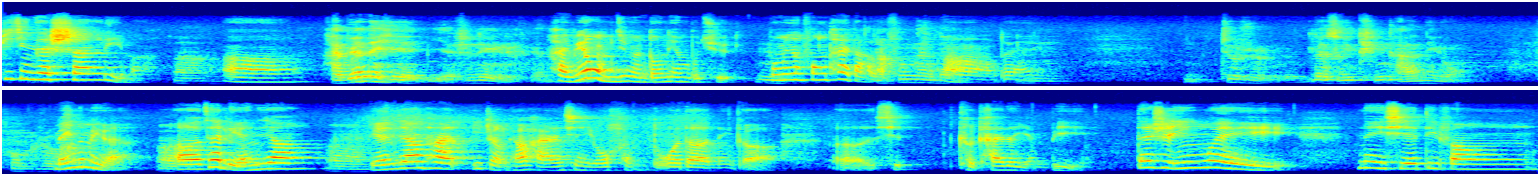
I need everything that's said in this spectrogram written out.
毕竟在山里嘛，啊，嗯、海边那些也是这个。海边我们基本冬天不去，冬天风太大啊，了。风太大。嗯，对，就是类似于平潭那种风是吧？没那么远。嗯呃，在连江，嗯连江它一整条海岸线有很多的那个呃些可开的岩壁，但是因为那些地方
